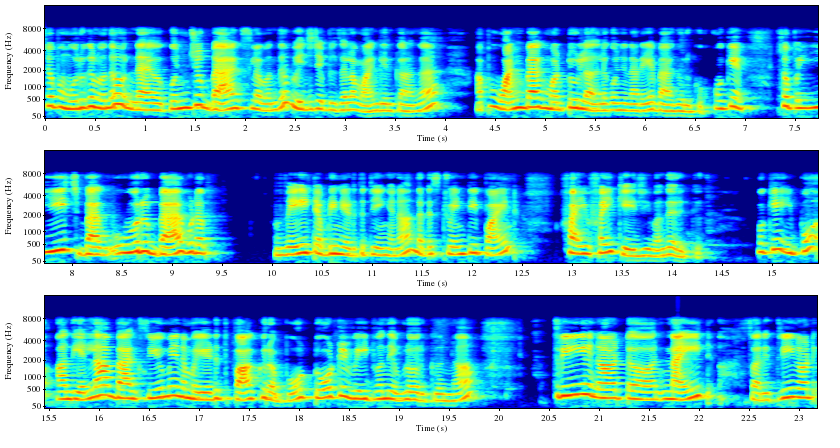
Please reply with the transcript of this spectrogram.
so இப்போ முருகன் வந்து ஒரு ந- கொஞ்சம் பேக்ஸில் வந்து வெஜிடபிள்ஸ் எல்லாம் வாங்கியிருக்காங்க. அப்போ ஒன் பேக் மட்டும் இல்லை அதில் கொஞ்சம் நிறைய பேக் இருக்கும். ஓகே ஸோ இப்போ ஈச் பேக் ஒவ்வொரு பேக்கோட வெயிட் அப்படின்னு எடுத்துட்டிங்கன்னா that is twenty point five five kg வந்து இருக்குது ஓகே இப்போது அந்த எல்லா பேக்ஸையுமே நம்ம எடுத்து பார்க்குறப்போ டோட்டல் வெயிட் வந்து எவ்வளோ இருக்குன்னா three naught night sorry three naught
